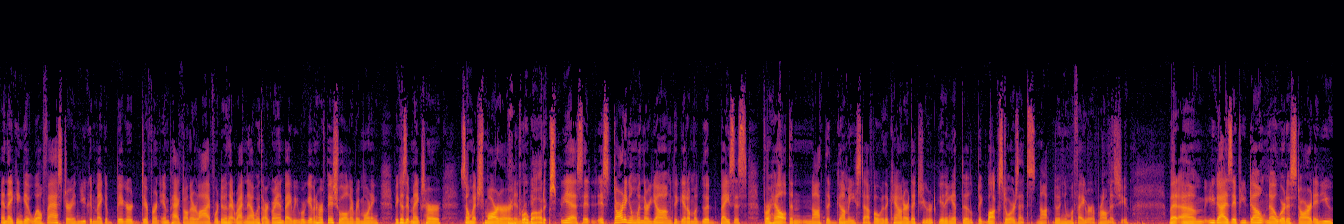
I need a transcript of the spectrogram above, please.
and they can get well faster, and you can make a bigger, different impact on their life. We're doing that right now with our grandbaby. We're giving her fish oil every morning because it makes her so much smarter And probiotics. Yes, it, it's starting them when they're young to get them a good basis for health and not the gummy stuff over the counter that you're getting at the big box stores. That's not doing them a favor, I promise you. But um, you guys, if you don't know where to start, and you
